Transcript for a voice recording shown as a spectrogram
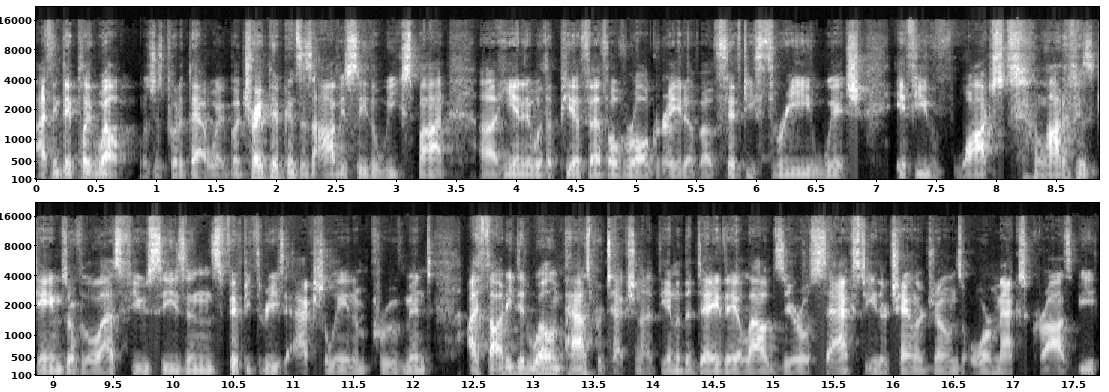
I think they played well. Let's just put it that way. But Trey Pipkins is obviously the weak spot. Uh, he ended with a PFF overall grade of, of 53, which, if you've watched a lot of his games over the last few seasons, 53 is actually an improvement. I thought he did well in pass protection. At the end of the day, they allowed zero sacks to either Chandler Jones or Maxx Crosby.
